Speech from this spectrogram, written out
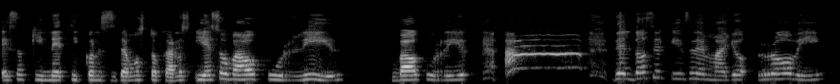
eso kinético, necesitamos tocarnos y eso va a ocurrir, va a ocurrir ¡ah! del 12 al 15 de mayo. Robbie,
